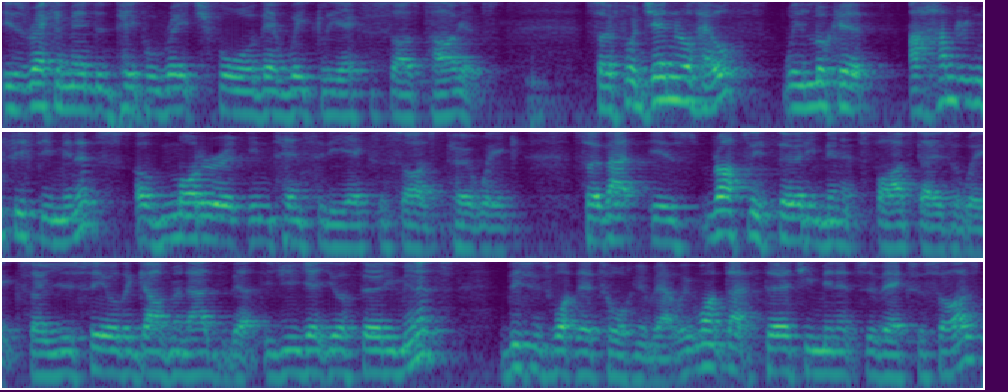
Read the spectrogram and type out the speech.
is recommended people reach for their weekly exercise targets. So for general health, we look at 150 minutes of moderate intensity exercise per week. So that is roughly 30 minutes, five days a week. So you see all the government ads about, did you get your 30 minutes? This is what they're talking about. We want that 30 minutes of exercise,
